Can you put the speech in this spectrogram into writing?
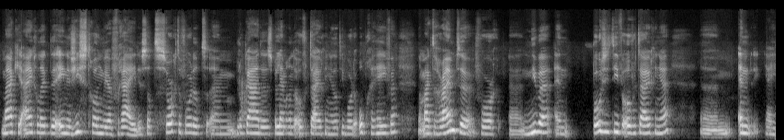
maak je eigenlijk de energiestroom weer vrij. Dus dat zorgt ervoor dat um, blokkades, belemmerende overtuigingen, dat die worden opgeheven. Dat maakt ruimte voor uh, nieuwe en positieve overtuigingen. Um, en ja,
